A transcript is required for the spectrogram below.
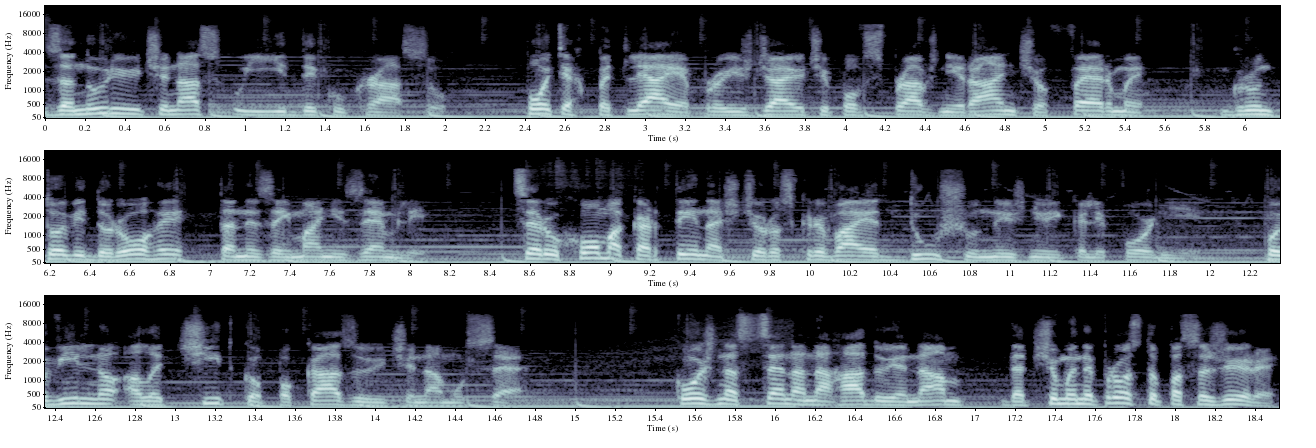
занурюючи нас у її дику красу. Потяг петляє, проїжджаючи повз справжні ранчо, ферми, ґрунтові дороги та незаймані землі. Це рухома картина, що розкриває душу Нижньої Каліфорнії, повільно, але чітко показуючи нам усе. Кожна сцена нагадує нам, що ми не просто пасажири,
